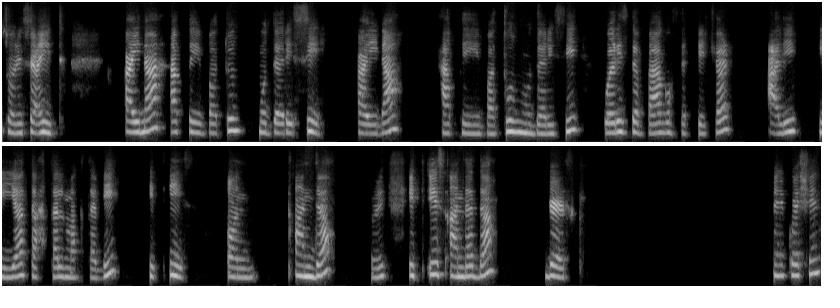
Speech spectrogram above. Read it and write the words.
Sorry, سعيد. أين حقيبة المدرس؟ أين حقيبة المدرس؟ where is the bag of the teacher? Ali hiya tahta al-maktabi. It is on under sorry, it is under the desk. Any questions?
